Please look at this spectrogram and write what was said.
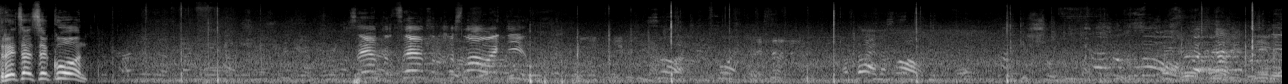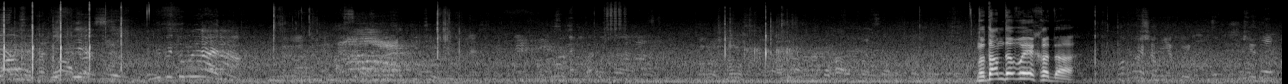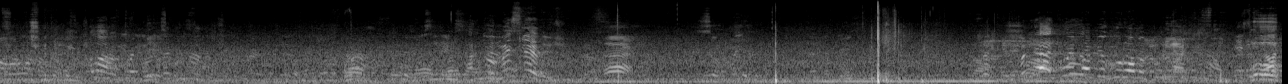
30 секунд. Центр, центр, уже Слава один. Отдай на славу! Не выдумляй нам. Ну там до виходу. А кто, мы следующий? Да. Все, поехали.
